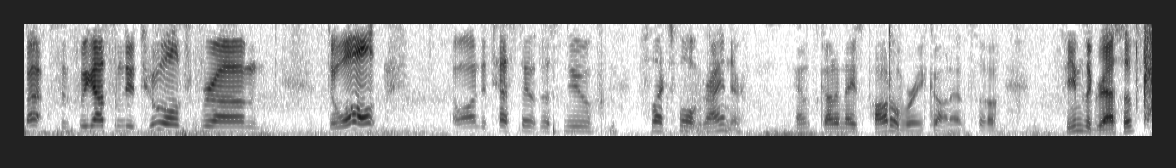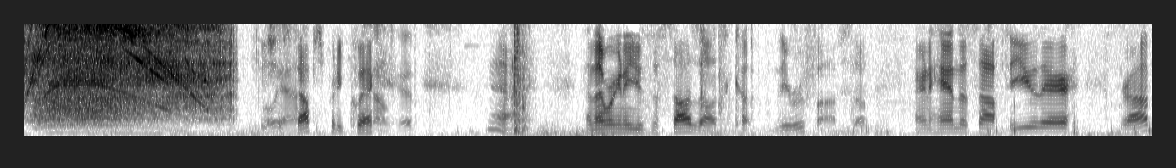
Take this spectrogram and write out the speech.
But since we got some new tools from DeWalt, I wanted to test out this new FlexVolt grinder. And it's got a nice auto brake on it, so seems aggressive. See, oh, she yeah. stops pretty quick. Sounds good. Yeah. And then we're gonna use the sawzall to cut the roof off. So I'm gonna hand this off to you there, Rob.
